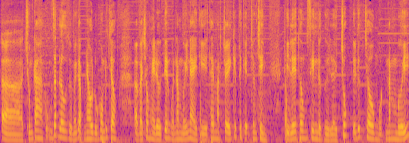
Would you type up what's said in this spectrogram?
ờ, chúng ta cũng rất lâu rồi mới gặp nhau đúng không Đức Châu? Ờ, và trong ngày đầu tiên của năm mới này thì thay mặt cho ekip thực hiện chương trình thì Lê Thông xin được gửi lời chúc tới Đức Châu một năm mới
